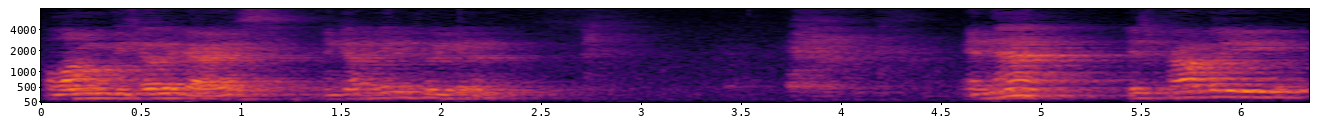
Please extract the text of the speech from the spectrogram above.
along with these other guys and got made into a eunuch. And that is probably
